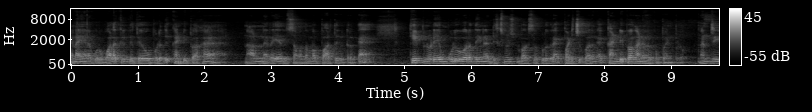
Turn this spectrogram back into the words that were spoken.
ஏன்னா எனக்கு ஒரு வழக்குக்கு தேவைப்படுது. கண்டிப்பாக நானும் நிறைய இது சம்மந்தமாக பார்த்துக்கிட்டு இருக்கேன். தீர்ப்பினுடைய முழு உரத்தை நான் டிஸ்கிரிப்ஷன் பாக்ஸில் கொடுக்குறேன். படித்து பாருங்கள் கண்டிப்பாக அனைவருக்கும் பயன்படும். நன்றி.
